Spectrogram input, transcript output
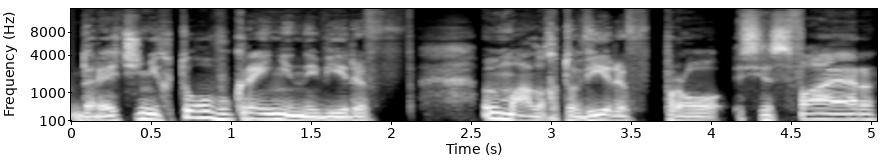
До речі, ніхто в Україні не вірив. Мало хто вірив про сісфаєр,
